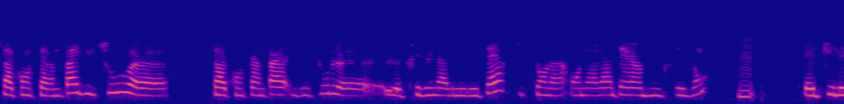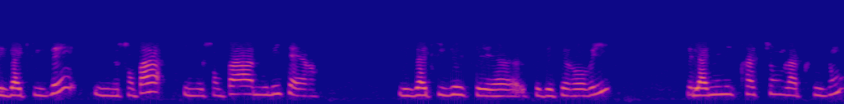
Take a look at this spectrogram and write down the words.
ça concerne pas du tout ça ne concerne pas du tout le, le tribunal militaire, puisqu'on on est à l'intérieur d'une prison. Mm. Et puis les accusés, ils ne sont pas, ils ne sont pas militaires. Les accusés, c'est euh, des terroristes. C'est l'administration de la prison.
